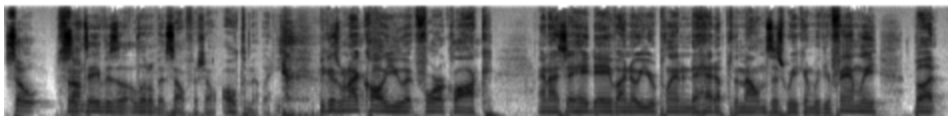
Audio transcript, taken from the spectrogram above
So, So some, Dave is a little bit selfish, ultimately, because when I call you at four o'clock and I say, "Hey, Dave, I know you're planning to head up to the mountains this weekend with your family, but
